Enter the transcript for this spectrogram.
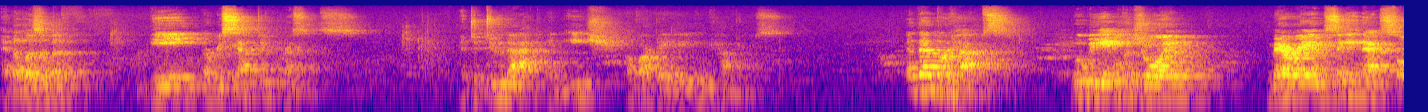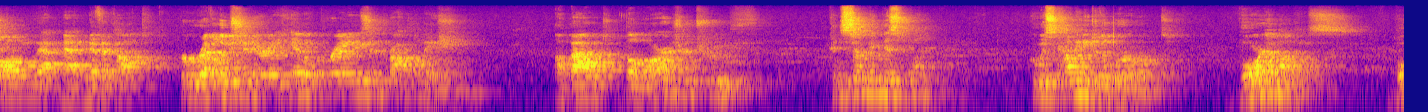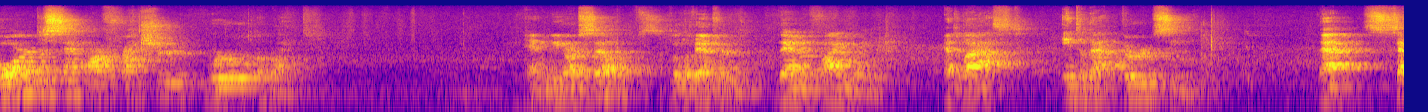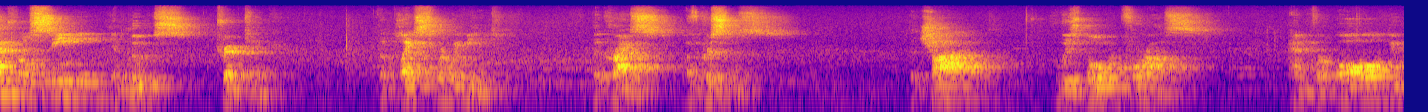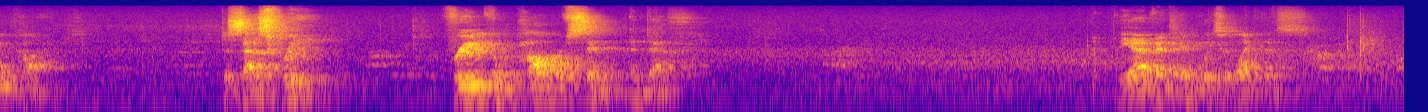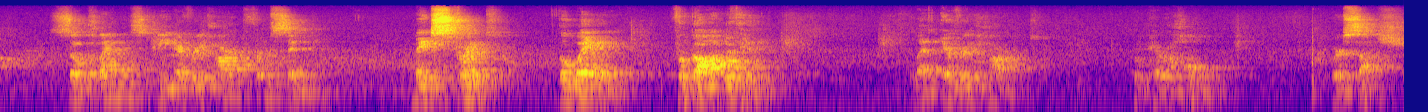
and Elizabeth being a receptive presence. And to do that in each of our daily encounters. And then perhaps we'll be able to join Mary in singing that song, that Magnificat, her revolutionary hymn of praise and proclamation about the larger truth concerning this one who is coming into the world, born among us, born to set our fractured world aright. And we ourselves will have entered then finally, at last, into that third scene, that central scene in Luke's triptych, the place where we meet the Christ of Christmas, the child who is born for us and for all humankind to set us free, free from the power of sin and death. The Advent hymn puts it like this. So cleansed be every heart from sin. Make straight the way for God within. Let every heart prepare a home where such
